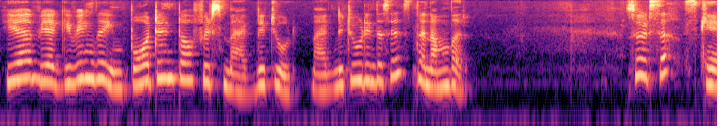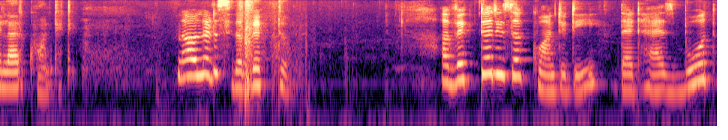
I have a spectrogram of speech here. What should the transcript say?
here we are giving the importance of its magnitude. Magnitude in the sense the number. So it's a scalar quantity. Now let us see the vector. A vector is a quantity that has both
